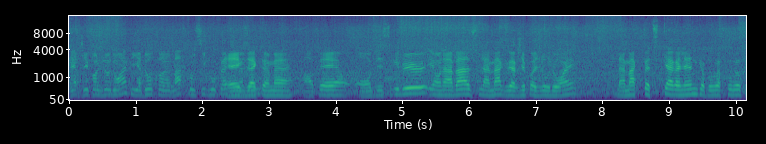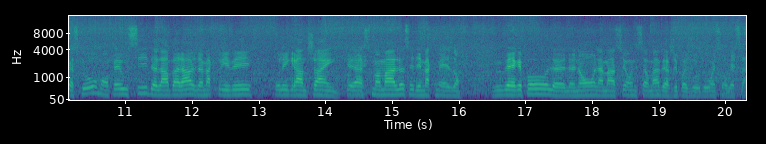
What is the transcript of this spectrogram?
verger Paul Jodoin, puis il y a d'autres marques aussi que vous faites? Exactement. En fait, on distribue et on emballe sous la marque Verger Paul Jodoin, la marque Petite Caroline que vous pouvez retrouver au Costco, mais on fait aussi de l'emballage de marque privée pour les grandes chaînes, que à ce moment-là, c'est des marques maison. Vous ne verrez pas le, le nom, la mention nécessairement Verger Paul Jodoin sur le sac.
